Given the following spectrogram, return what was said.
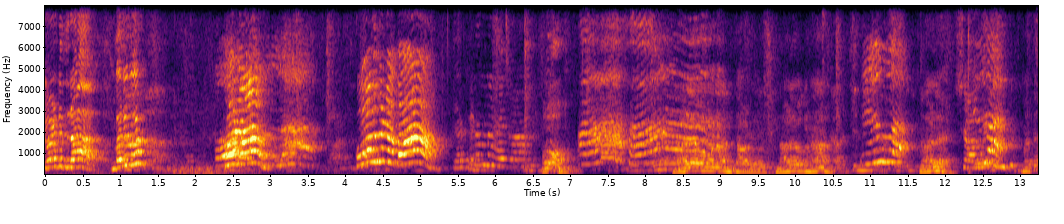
ನೋಡಿದ್ರಾ? ಬರುವ? ಹೋಗೋಣ ಬಾ. ಓ ನಾಳೆ ಹೋಗೋಣ ಅಂತ ಅವಳು. ನಾಳೆ ಹೋಗೋಣ? ನಾಳೆ? ಮತ್ತೆ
